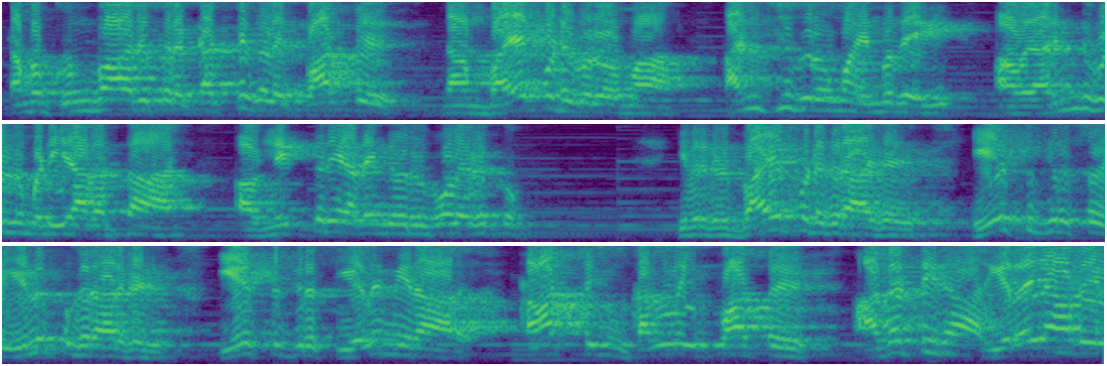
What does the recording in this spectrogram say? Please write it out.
நமக்கு முன்பா இருக்கிற கட்டுகளை பார்த்து நாம் பயப்படுகிறோமா அஞ்சுகிறோமா என்பதை அவர் அறிந்து கொள்ளும்படியாகத்தான் அவர் நித்திரை அடைந்தவர் போல இருக்கும். இவர்கள் பயப்படுகிறார்கள். இயேசு கிறிஸ்துவை எழுப்புகிறார்கள். இயேசு கிறிஸ்து எழுப்பினார் காற்றையும் கடலையும் பார்த்து அதட்டினார். இறையாவே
